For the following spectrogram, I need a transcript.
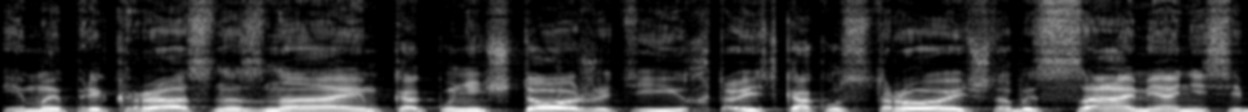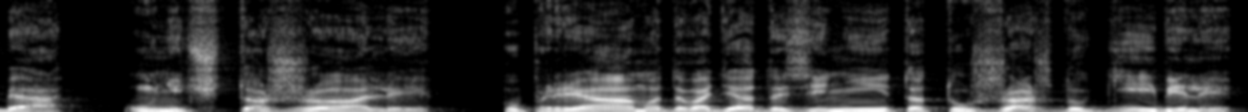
и мы прекрасно знаем, как уничтожить их, то есть как устроить, чтобы сами они себя уничтожали, упрямо доводя до зенита ту жажду гибели,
